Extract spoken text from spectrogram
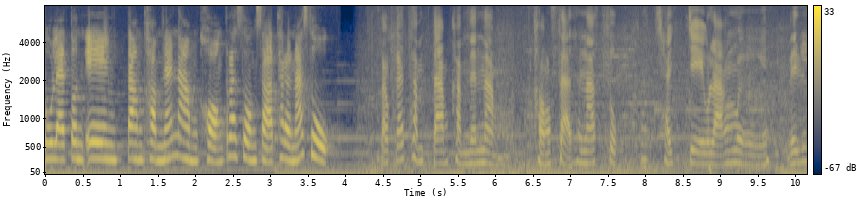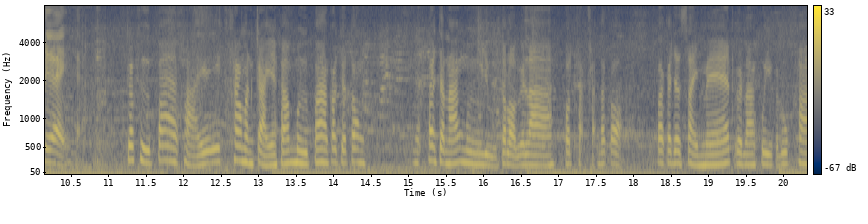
ดูแลตนเอง ตามคำแนะนำของกระทรวงสาธารณสุข เราก็ทำตามคำแนะนำของสาธารณสุขใช้เจลล้างมือเรื่อยๆค่ะก็คือป้าขายข้าวมันไก่นะคะมือป้าก็จะต้องต้องจะล้างมืออยู่ตลอดเวลาพอแล้วก็ ป้าก็จะใส่แมสเวลาคุยกับลูกค้า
